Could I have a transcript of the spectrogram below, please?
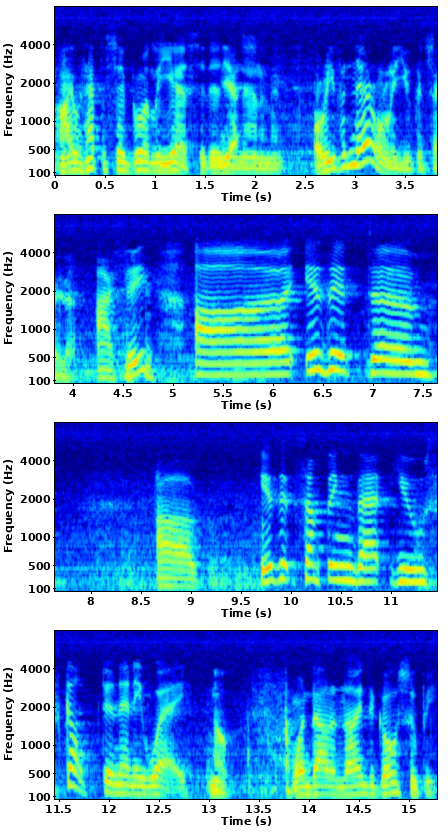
I would have to say broadly, yes, it is Yes. inanimate. Or even narrowly, you could say that. I see. uh, is it um, uh, is it something that you sculpt in any way? No. One down and nine to go, Soupy.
